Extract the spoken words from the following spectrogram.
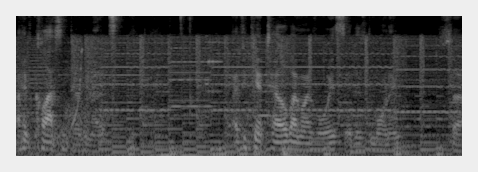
I have class in 30 minutes. If you can't tell by my voice, it is the morning, so...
